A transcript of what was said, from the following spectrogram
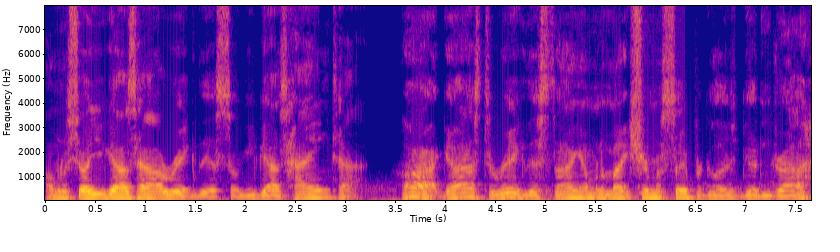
I'm gonna show you guys how I rig this, so you guys hang tight. All right, guys, to rig this thing, I'm gonna make sure my super glue is good and dry.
